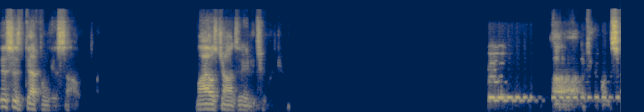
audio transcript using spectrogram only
This is definitely a solid. Miles Johnson, at 82. Uh, one sec.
